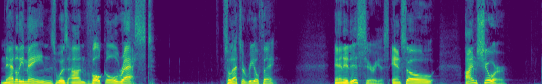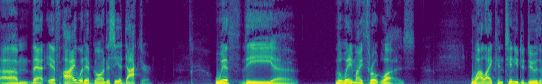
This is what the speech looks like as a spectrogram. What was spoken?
Natalie Maines was on vocal rest. So that's a real thing. And it is serious. And so I'm sure um, that if I would have gone to see a doctor with the uh, the way my throat was, while I continued to do the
